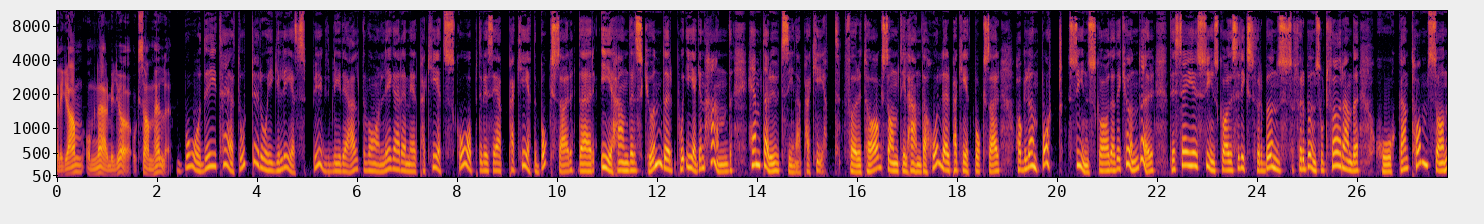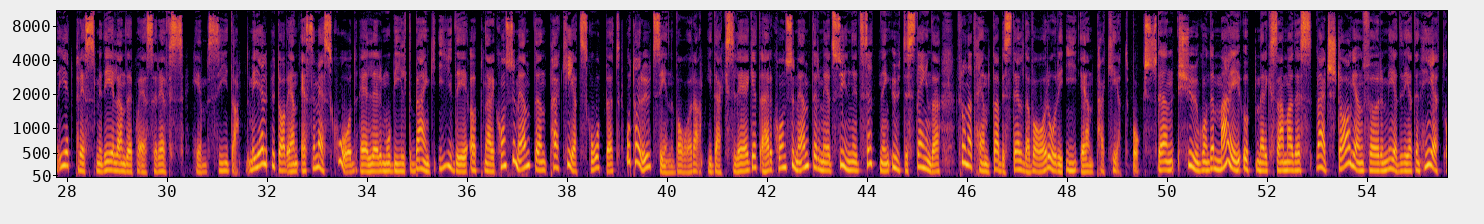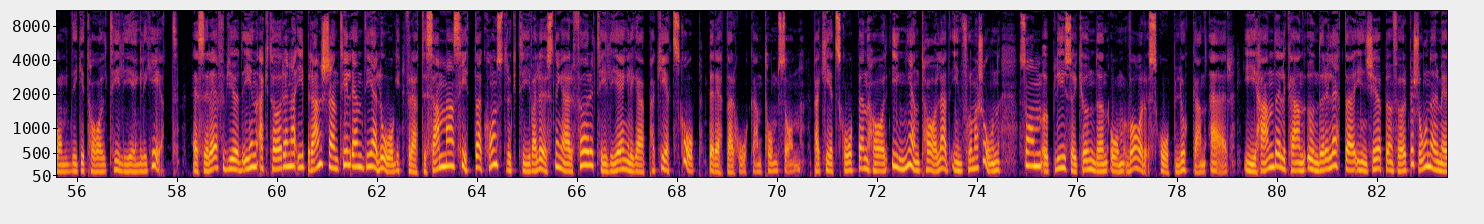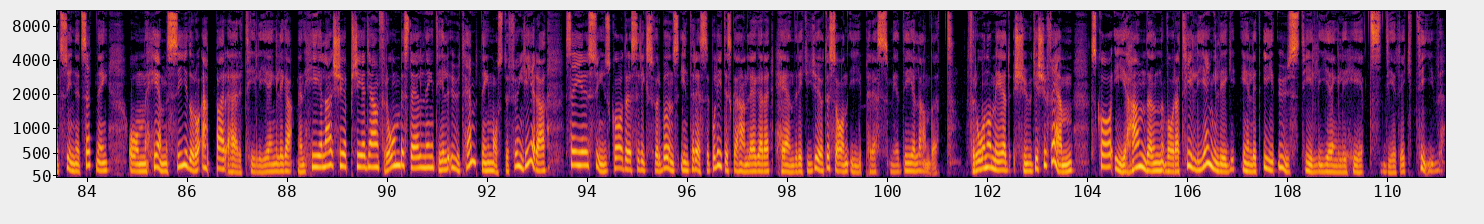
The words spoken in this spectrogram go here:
telegram om närmiljö och samhälle. Både i tätorter och i glesbygd blir det allt vanligare med paketskåp, det vill säga paketboxar, där e-handelskunder på egen hand hämtar ut sina paket. Företag som tillhandahåller paketboxar har glömt bort synskadade kunder. Det säger Synskades riksförbunds förbundsordförande Håkan Thomsson i ett pressmeddelande på SRFs hemsida. Med hjälp av en sms-kod eller mobilt bank-id öppnar konsumenten paketskåpet och tar ut sin vara. I dagsläget är konsumenter med synnedsättning utestängda från att hämta beställda varor i en paketbox. Den 20 maj uppmärksammades världsdagen för medvetenhet om digital tillgänglighet. SRF bjöd in aktörerna i branschen till en dialog för att tillsammans hitta konstruktiva lösningar för tillgängliga paketskåp, berättar Håkan Thomsson. Paketskåpen har ingen talad information som upplyser kunden om var skåpluckan är. E-handel kan underlätta inköpen för personer med synnedsättning om hemsidor och appar är tillgängliga. Men hela köpkedjan från beställning till uthämtning måste fungera, säger Synskadades riksförbunds intressepolitiska handläggare Henrik Götesson i landet. Från och med 2025 ska e-handeln vara tillgänglig enligt EUs tillgänglighetsdirektiv.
